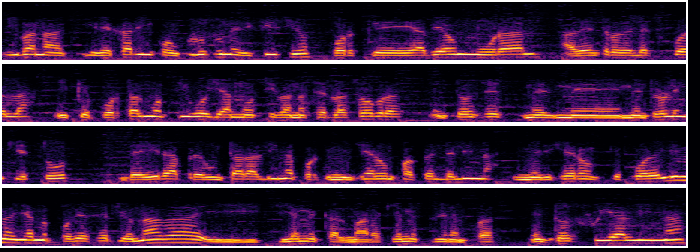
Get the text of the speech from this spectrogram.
iban a dejar inconcluso un edificio porque había un mural adentro de la escuela y que por tal motivo ya no se iban a hacer las obras. Entonces me, me entró la inquietud de ir a preguntar a Lina porque me hicieron un papel de Lina y me dijeron que por el Lina ya no podía hacer yo nada y que ya me calmara, que me estuviera en paz. Entonces fui a Lina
